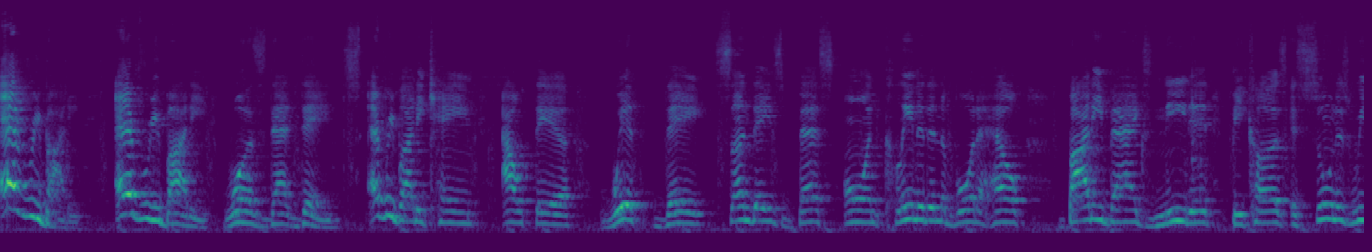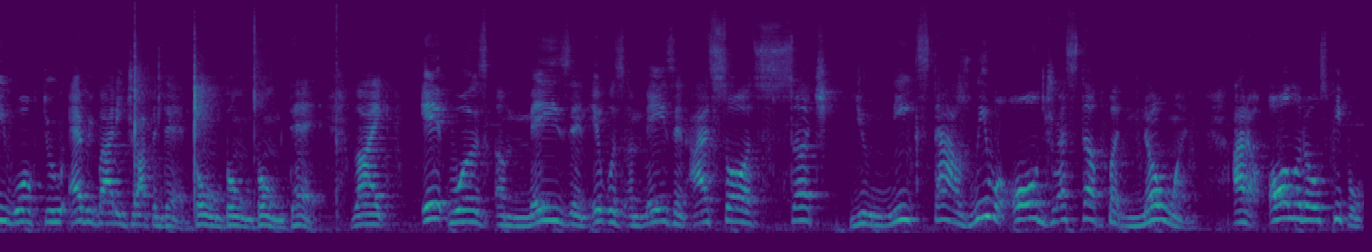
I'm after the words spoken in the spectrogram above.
everybody everybody was that day. Everybody came out there with they Sunday's best on, cleaner than the Board of Health, body bags needed because as soon as we walk through, everybody dropping dead. Boom, boom, boom, dead. Like, it was amazing. It was amazing. I saw such unique styles. We were all dressed up, but no one out of all of those people,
